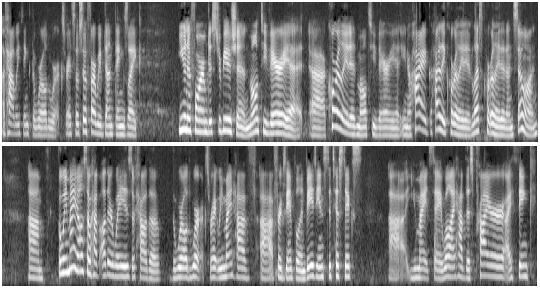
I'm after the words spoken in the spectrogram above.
of how we think the world works, right? So, so far we've done things like uniform distribution, multivariate, uh, correlated multivariate, you know, high, highly correlated, less correlated, and so on. Um, but we might also have other ways of how the, the world works, right? We might have, uh, for example, in Bayesian statistics, uh, you might say, well, I have this prior, I think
